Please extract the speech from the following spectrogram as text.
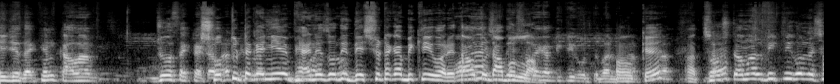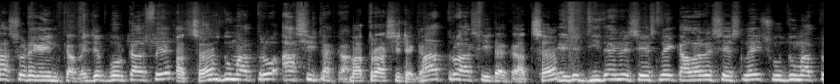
এই যে দেখেন কালার জোস একটা colour। সত্তর টাকায় নিয়ে ভ্যানে যদি দেড়শো টাকা বিক্রি করে তাও তো ডাবল লাভ টাকা বিক্রি করতে পারবেন Okay, আচ্ছা। দশটা মাল বিক্রি করলে সাতশো টাকা ইনকাম এই যে বোরকা আছে আচ্ছা। শুধুমাত্র আশি টাকা মাত্র আশি টাকা মাত্র আশি টাকা আচ্ছা। এই যে ডিজাইনের শেষ নেই কালারের শেষ নেই শুধুমাত্র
